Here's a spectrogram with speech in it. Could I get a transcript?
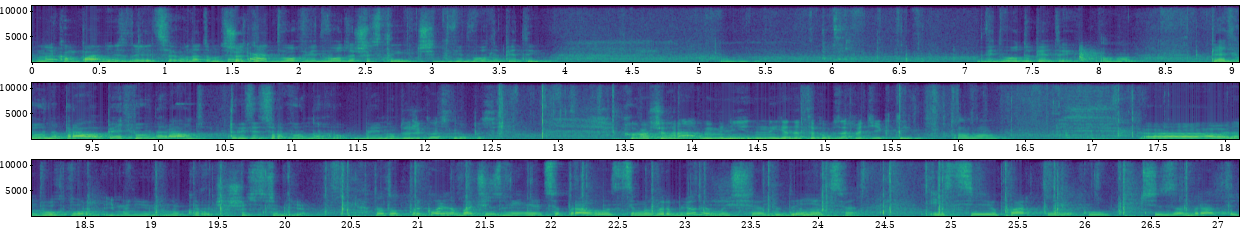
на компанію, здається. Вона там щось так. від двох від двох до шести чи від двох до п'яти? Від двох до п'яти. П'ять хвилин направо, 5 хвилин на раунд, 30-40 хвилин на гру. Блін, ну дуже класний опис. Хороша гра, мені я не в такому захваті, як ти. Угу. Е, але на двох норм. І мені, ну коротше, щось з цим є. Ну тут прикольно, бачиш, змінюються правила з цими верблюдами ще додається. І з цією картою, яку чи забрати,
